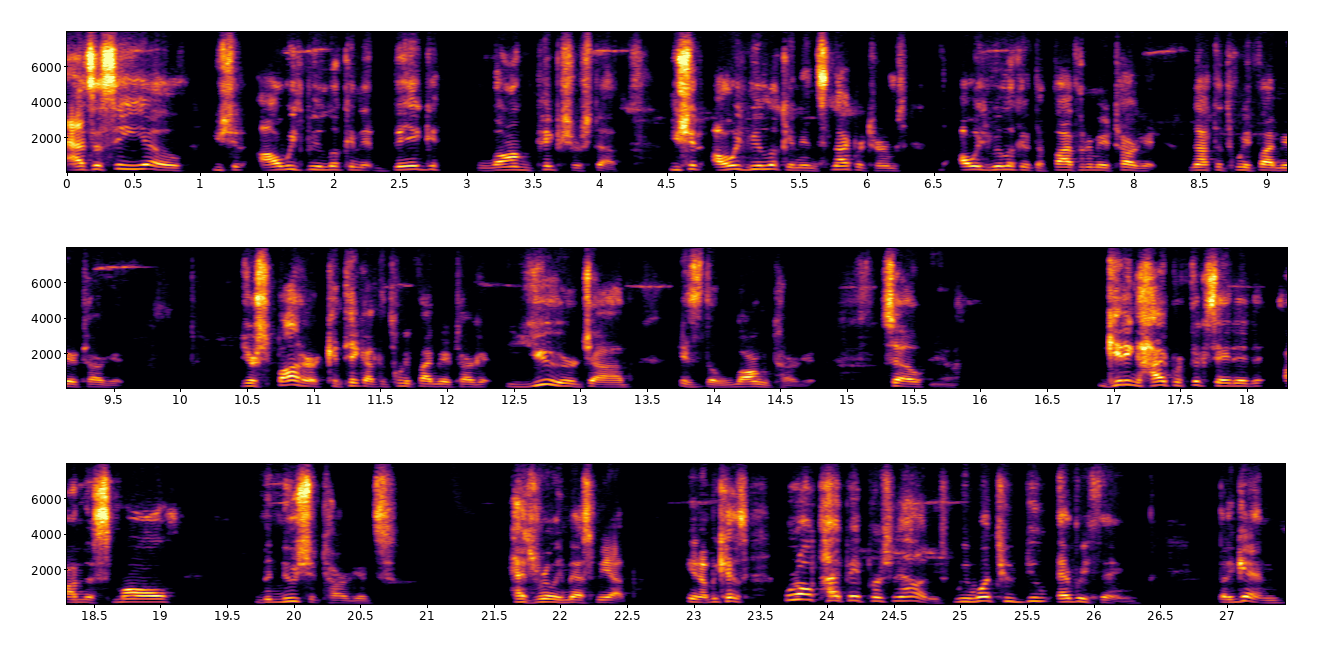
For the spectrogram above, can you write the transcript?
As a CEO, you should always be looking at big, long picture stuff. You should always be looking in sniper terms, always be looking at the 500 meter target, not the 25 meter target. Your spotter can take out the 25 meter target. Your job is the long target. So, Yeah. getting hyper fixated on the small minutia targets has really messed me up. You know, because we're all type A personalities. We want to do everything. But again,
